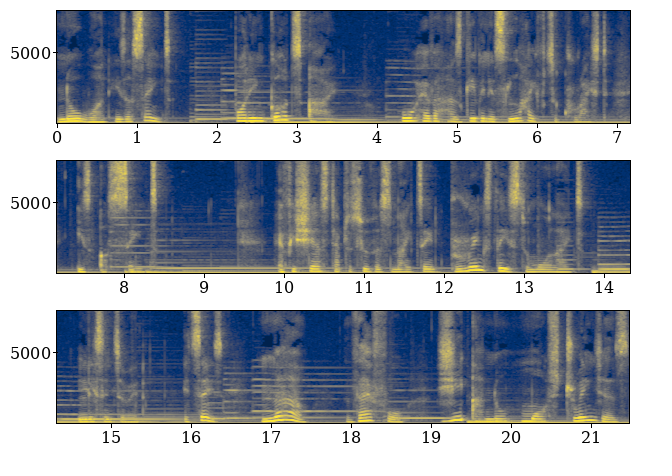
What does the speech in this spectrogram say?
no one is a saint. But in God's eye, whoever has given his life to Christ is a saint. Ephesians chapter 2 verse 19 brings this to more light. Listen to it. It says, Now, therefore, ye are no more strangers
